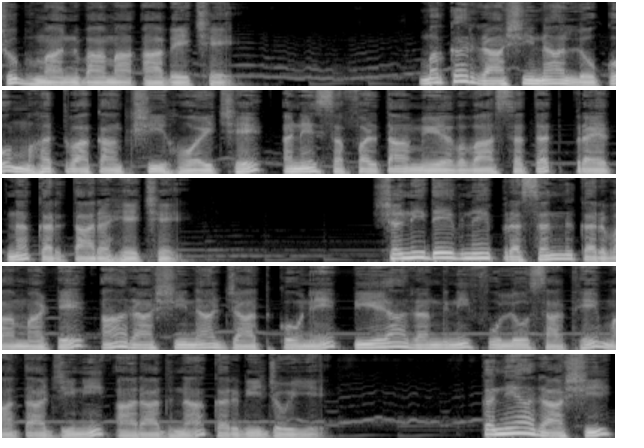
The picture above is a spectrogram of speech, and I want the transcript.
શુભ માનવામાં આવે છે. મકર રાશિના લોકો મહત્વાકાંક્ષી હોય છે અને સફળતા મેળવવા સતત પ્રયત્ન કરતા રહે છે. શનિદેવને પ્રસન્ન કરવા માટે આ રાશિના જાતકોને પીળા રંગની ફૂલો સાથે માતાજીની આરાધના કરવી જોઈએ. કન્યા રાશિ,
